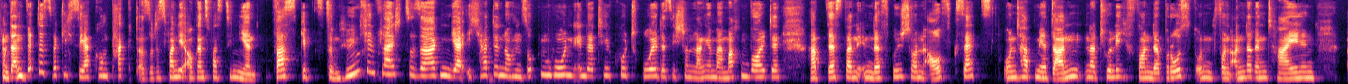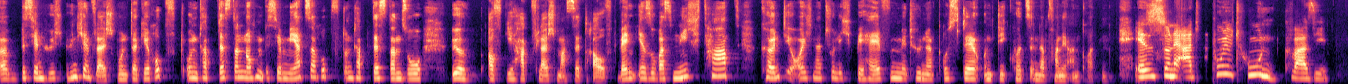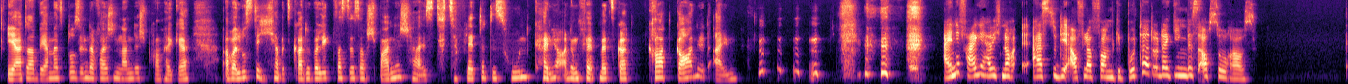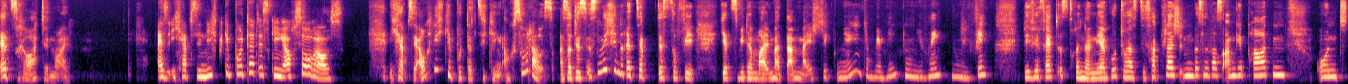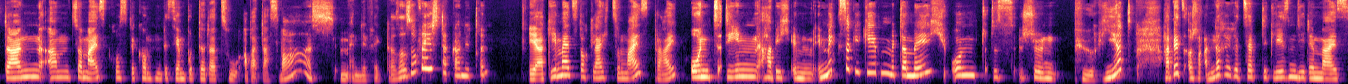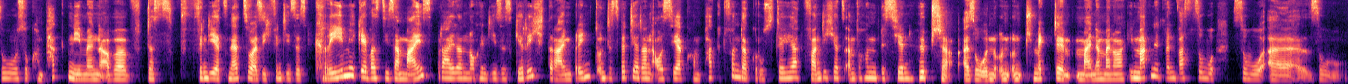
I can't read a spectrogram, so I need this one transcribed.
und dann wird es wirklich sehr kompakt. Also das fand ich auch ganz faszinierend. Was gibt es zum Hühnchenfleisch zu sagen? Ja, ich hatte noch ein Suppenhuhn in der Tiefkühltruhe, das ich schon lange mal machen wollte. Habe das dann in der Früh schon aufgesetzt und habe mir dann natürlich von der Brust und von anderen Teilen ein äh, bisschen Hühnchenfleisch runtergerupft und habe das dann noch ein bisschen mehr zerrupft und habe das dann so äh, auf die Hackfleischmasse drauf. Wenn ihr sowas nicht habt, könnt ihr euch natürlich behelfen mit Hühnerbrüste und die kurz in der Pfanne anbraten. Es ist so eine Art Pulthuhn quasi. Ja, da wären wir jetzt bloß in der falschen Landessprache, gell? Aber lustig, ich habe jetzt gerade überlegt, was das auf Spanisch heißt. Zerflettertes Huhn, keine Ahnung, fällt mir jetzt gerade gar nicht ein. Eine Frage habe ich noch. Hast du die Auflaufform gebuttert oder ging das auch so raus? Jetzt rate mal. Also ich habe sie nicht gebuttert, es ging auch so raus. Ich habe sie auch nicht gebuttert, sie ging auch so raus. Also das ist nicht ein Rezept, das so viel jetzt wieder mal Madame Mais schickt. Wie viel Fett ist drin? Ja gut, du hast das Hackfleisch in ein bisschen was angebraten und dann ähm, zur Maiskruste kommt ein bisschen Butter dazu. Aber das war's im Endeffekt. Also so viel ist da gar nicht drin. Ja, gehen wir jetzt doch gleich zum Maisbrei. Und den habe ich im, im Mixer gegeben mit der Milch und das schön püriert. Habe jetzt auch schon andere Rezepte gelesen, die den Mais so, so kompakt nehmen, aber das finde ich jetzt nicht so. Also ich finde dieses cremige, was dieser Maisbrei dann noch in dieses Gericht reinbringt und das wird ja dann auch sehr kompakt von der Kruste her, fand ich jetzt einfach ein bisschen hübscher. Also und, und, und schmeckte meiner Meinung nach. Ich mag nicht, wenn was so, so, äh, so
